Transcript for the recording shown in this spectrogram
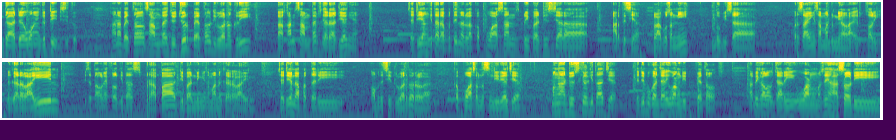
nggak ada uang yang gede di situ karena battle sometimes jujur battle di luar negeri bahkan sometimes gak ada hadiahnya. Jadi yang kita dapetin adalah kepuasan pribadi secara artis ya pelaku seni untuk bisa bersaing sama dunia lain sorry negara lain bisa tahu level kita seberapa dibandingin sama negara lain. Jadi yang dapat dari kompetisi di luar itu adalah kepuasan tersendiri aja. Mengadu skill kita aja. Jadi bukan cari uang di battle. Tapi kalau cari uang maksudnya hasil di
